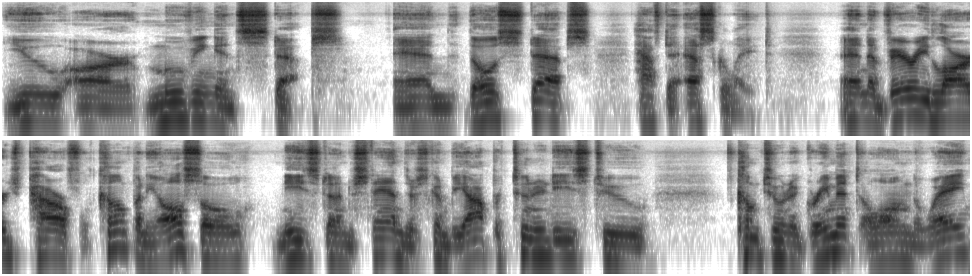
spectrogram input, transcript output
you are moving in steps, and those steps have to escalate. And a very large, powerful company also needs to understand there's going to be opportunities to come to an agreement along the way,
